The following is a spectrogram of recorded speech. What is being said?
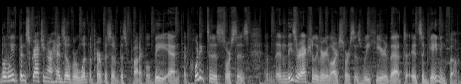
but we've been scratching our heads over what the purpose of this product will be. And according to sources, and these are actually very large sources, we hear that it's a gaming phone.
